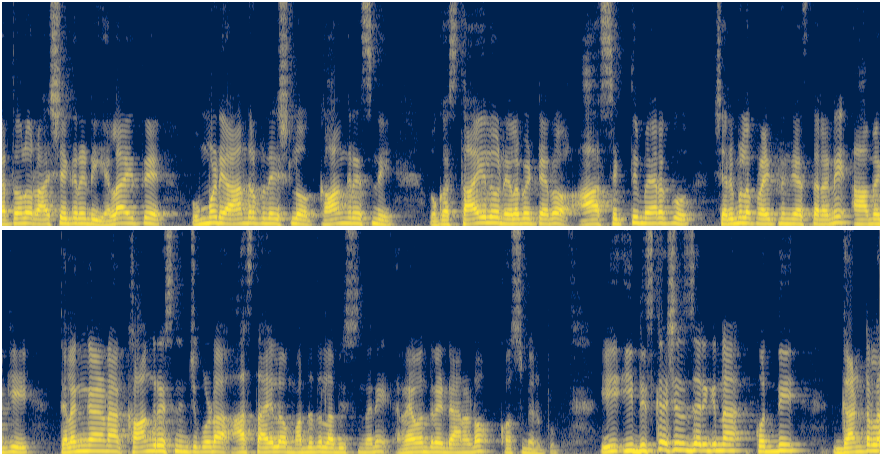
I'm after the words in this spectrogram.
గతంలో రాజశేఖర్ రెడ్డి ఎలా అయితే ఉమ్మడి ఆంధ్రప్రదేశ్లో కాంగ్రెస్ని ఒక స్థాయిలో నిలబెట్టారో ఆ శక్తి మేరకు షర్మిల ప్రయత్నం చేస్తారని ఆమెకి తెలంగాణ కాంగ్రెస్ నుంచి కూడా ఆ స్థాయిలో మద్దతు లభిస్తుందని రేవంత్ రెడ్డి అనడం కొసమెరుపు. ఈ ఈ డిస్కషన్స్ జరిగిన కొద్ది గంటల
